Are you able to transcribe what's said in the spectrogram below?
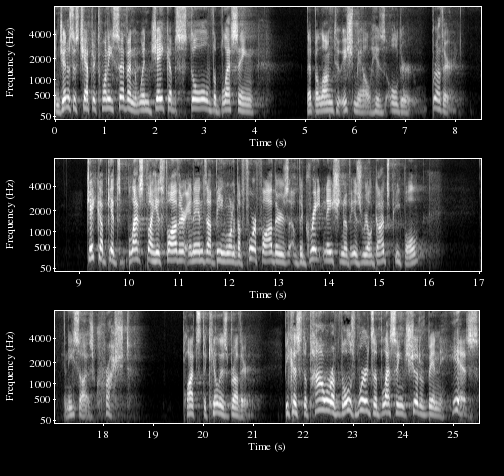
in Genesis chapter 27, when Jacob stole the blessing that belonged to Ishmael, his older brother, Jacob gets blessed by his father and ends up being one of the forefathers of the great nation of Israel, God's people. And Esau is crushed, plots to kill his brother because the power of those words of blessing should have been his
